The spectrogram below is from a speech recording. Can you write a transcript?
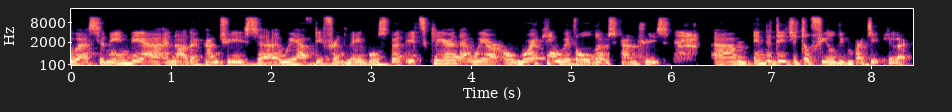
U.S. and India, and other countries. Uh, we have different labels, but it's clear that we are working with all those countries um, in the digital field in particular.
